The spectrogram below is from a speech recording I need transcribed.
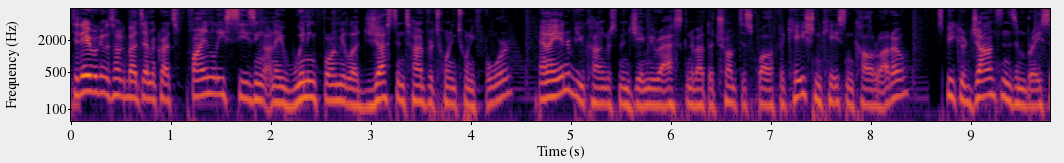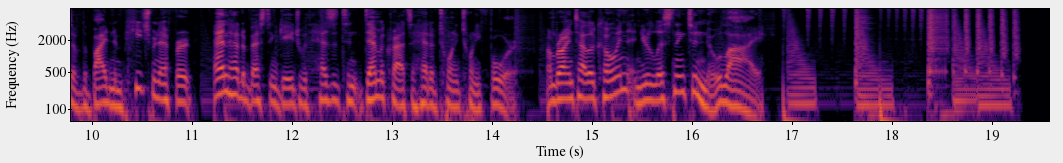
Today, we're going to talk about Democrats finally seizing on a winning formula just in time for 2024. And I interview Congressman Jamie Raskin about the Trump disqualification case in Colorado, Speaker Johnson's embrace of the Biden impeachment effort, and how to best engage with hesitant Democrats ahead of 2024. I'm Brian Tyler Cohen, and you're listening to No Lie.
